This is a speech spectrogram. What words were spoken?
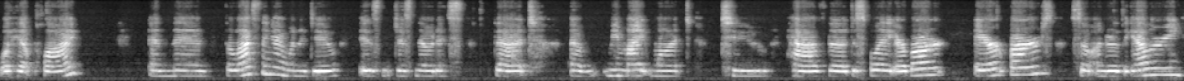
We'll hit apply. And then the last thing I want to do is just notice that um, we might want to have the display error bar error bars. So under the gallery,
